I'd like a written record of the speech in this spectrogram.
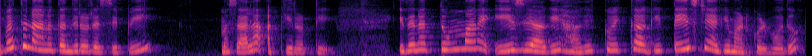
ಇವತ್ತು ನಾನು ತಂದಿರೋ ರೆಸಿಪಿ ಮಸಾಲ ಅಕ್ಕಿ ರೊಟ್ಟಿ. ಇದನ್ನು ತುಂಬಾ ಈಸಿಯಾಗಿ ಹಾಗೆ ಕ್ವಿಕ್ಕಾಗಿ ಟೇಸ್ಟಿಯಾಗಿ ಮಾಡ್ಕೊಳ್ಬೋದು.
